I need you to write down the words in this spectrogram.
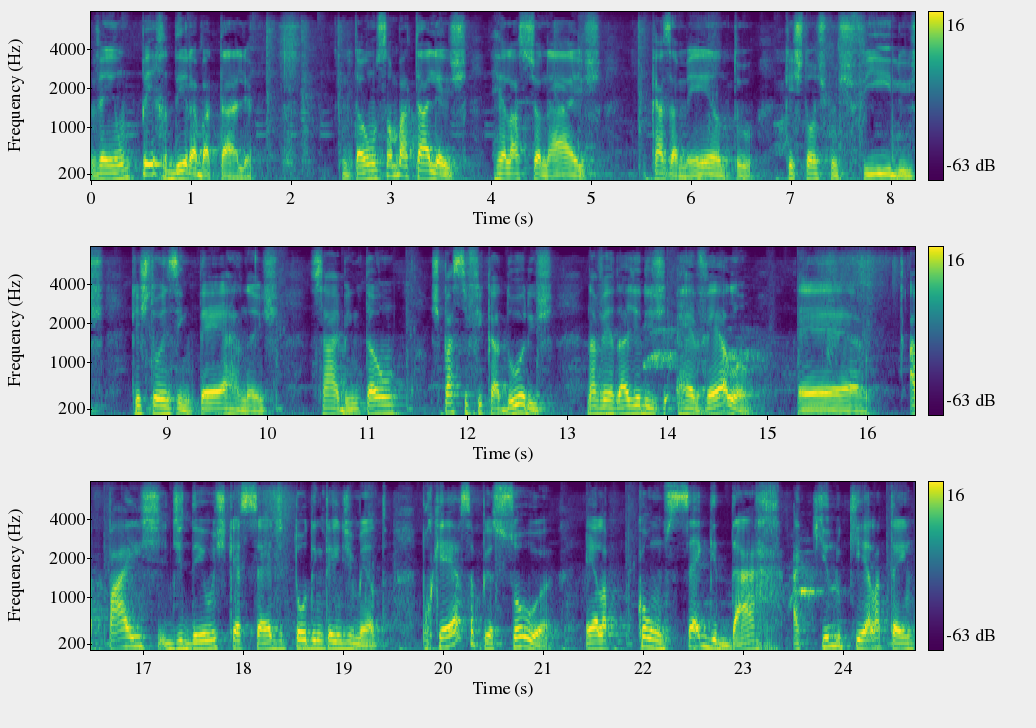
venham perder a batalha. Então são batalhas relacionais, casamento, questões com os filhos, questões internas, sabe? Então os pacificadores, na verdade, eles revelam é, a paz de Deus que excede todo entendimento. Porque essa pessoa, ela consegue dar aquilo que ela tem.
